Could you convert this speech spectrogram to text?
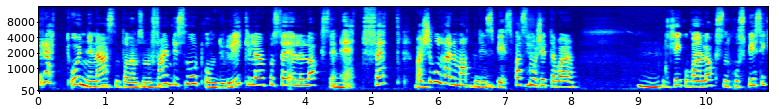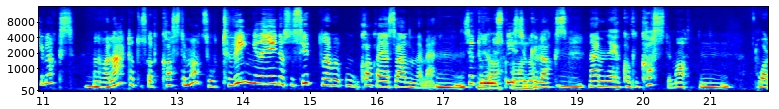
brett under nesen på dem som er ferdig smurt, om du liker leverpostei eller laks. Det er ett fett. Vær så god, her er maten din, spis. Bestemor sitter bare kikker på den laksen. Hun spiser ikke laks, men hun har lært at hun skal ikke kaste mat, så hun tvinger den inn, og så sitter hun der og "Mm, Hva kan jeg svelge det med? Så hun, Ja, du spiser jo ikke laks. Nei, men jeg kan ikke kaste mat. Mm. Hun har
